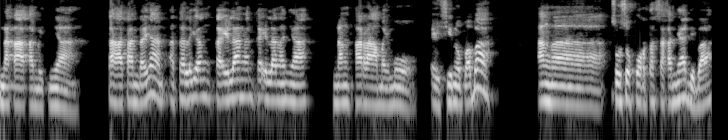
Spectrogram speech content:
nakakamit niya. Tatanda yan at talagang kailangan-kailangan niya ng karamay mo. Eh, sino pa ba ang uh, susuporta sa kanya, di ba?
